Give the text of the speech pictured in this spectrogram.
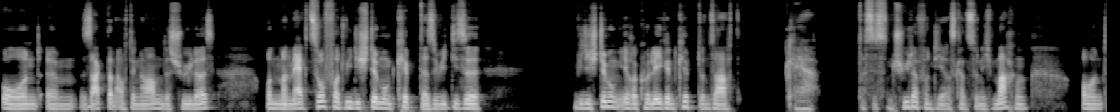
Und ähm, sagt dann auch den Namen des Schülers. Und man merkt sofort, wie die Stimmung kippt, also wie diese, wie die Stimmung ihrer Kollegin kippt und sagt, Claire, das ist ein Schüler von dir, das kannst du nicht machen. Und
